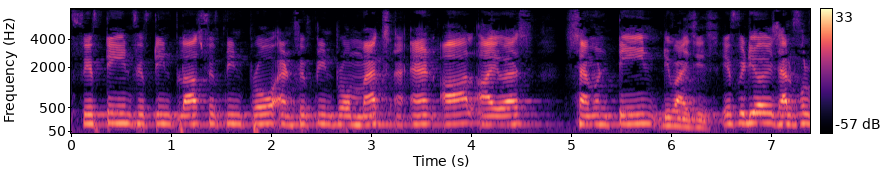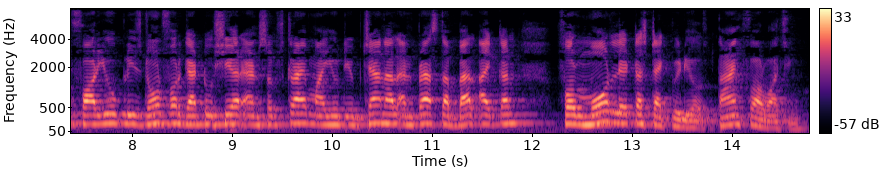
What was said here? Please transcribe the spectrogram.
15 15 plus 15 pro and 15 pro max and all ios 17 devices. If video is helpful for you please don't forget to share and subscribe my youtube channel and press the bell icon for more latest tech videos. Thanks for watching.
